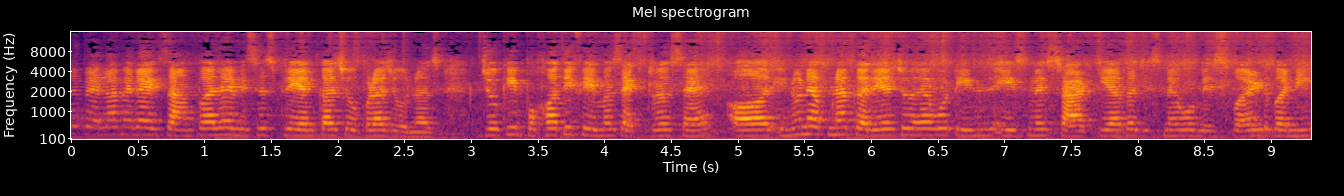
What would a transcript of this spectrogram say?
पहला मेरा एग्ज़ाम्पल है मिसेस प्रियंका चोपड़ा जोनस जो कि बहुत ही फ़ेमस एक्ट्रेस है और इन्होंने अपना करियर जो है वो टीन एज में स्टार्ट किया था, जिसमें वो मिस वर्ल्ड बनी।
